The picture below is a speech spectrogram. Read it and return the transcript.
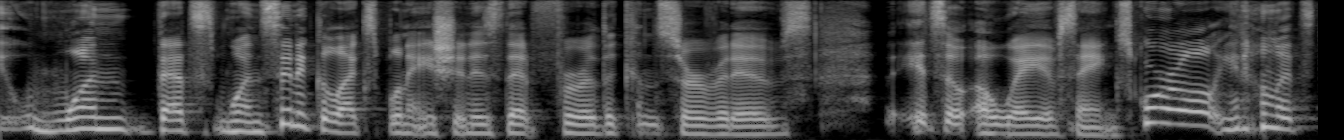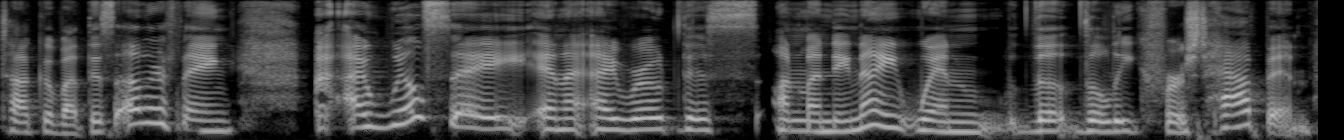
one that's one cynical explanation is that for the conservatives it's a, a, way of saying squirrel you know let's talk about this other thing. I, I will say and I, I, wrote this on monday night when the, the leak first happened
